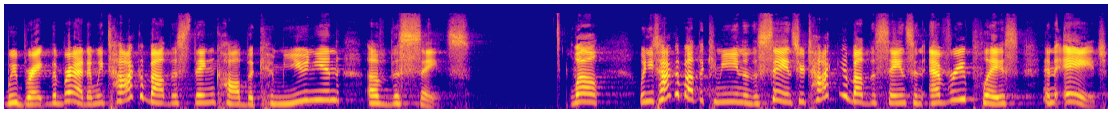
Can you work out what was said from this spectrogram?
we break the bread. And we talk about this thing called the communion of the saints. Well, when you talk about the communion of the saints, you're talking about the saints in every place and age.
